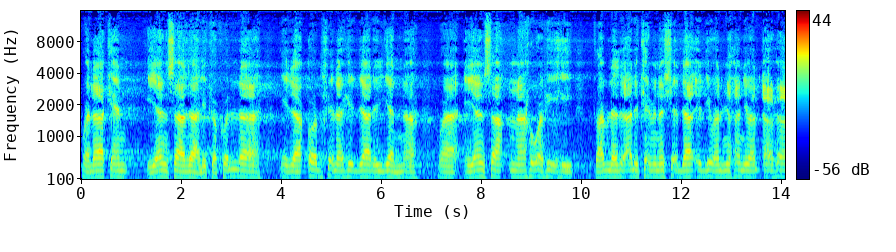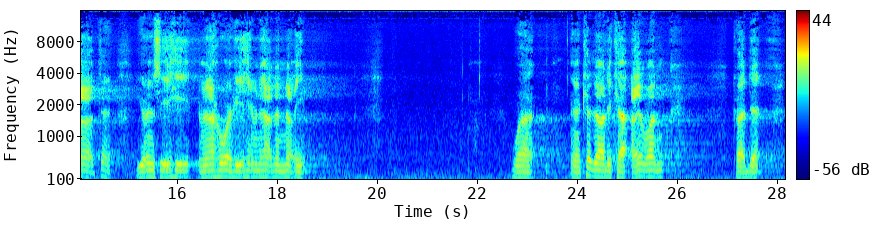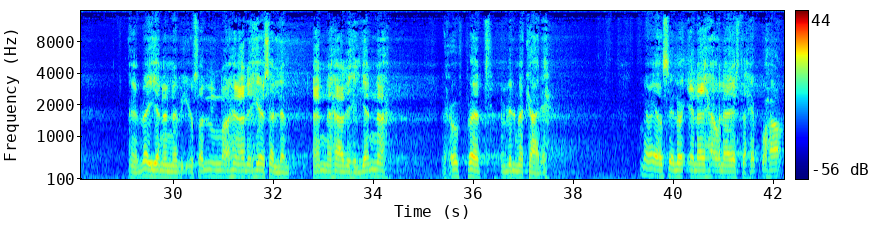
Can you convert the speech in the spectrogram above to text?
ولكن ينسى ذلك كله إذا أدخل في دار الجنة وينسى ما هو فيه قبل ذلك من الشدائد والمحن والآفات ينسيه ما هو فيه من هذا النعيم وكذلك أيضا قد بين النبي صلى الله عليه وسلم أن هذه الجنة حفت بالمكاره ما يصل إليها ولا يستحقها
